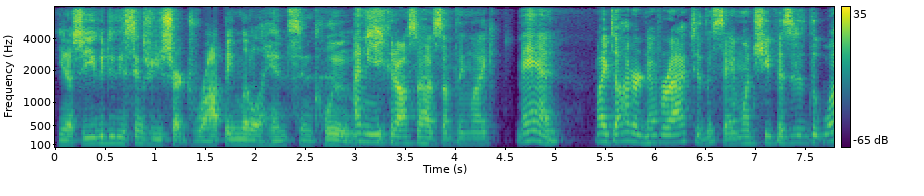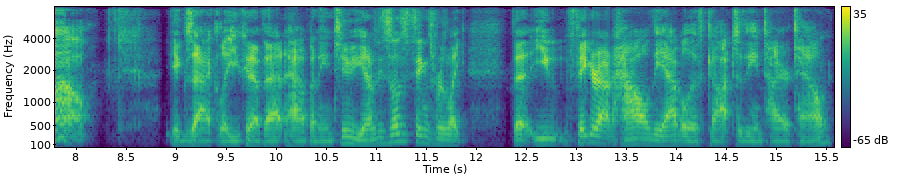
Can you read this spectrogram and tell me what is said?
You know, so you could do these things where you start dropping little hints and clues. I mean, you could also have something like, man, my daughter never acted the same when she visited the well. Exactly. You could have that happening too. You have these other things where like that you figure out how the aboleth got to the entire town,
